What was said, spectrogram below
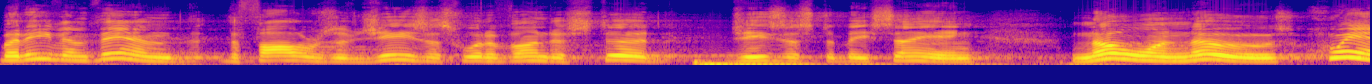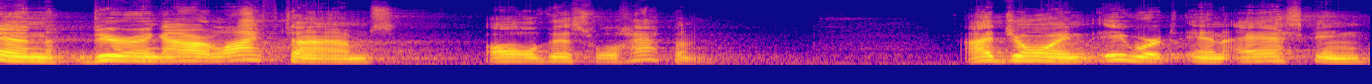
But even then, the followers of Jesus would have understood Jesus to be saying, No one knows when during our lifetimes all this will happen. I join Ewart in asking,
